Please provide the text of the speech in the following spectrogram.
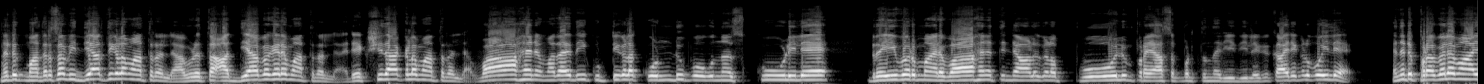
എന്നിട്ട് മദ്രസ വിദ്യാർത്ഥികളെ മാത്രമല്ല അവിടുത്തെ അധ്യാപകരെ മാത്രമല്ല രക്ഷിതാക്കളെ മാത്രമല്ല വാഹനം അതായത് ഈ കുട്ടികളെ കൊണ്ടുപോകുന്ന സ്കൂളിലെ ഡ്രൈവർമാരെ വാഹനത്തിന്റെ ആളുകളെ പോലും പ്രയാസപ്പെടുത്തുന്ന രീതിയിലേക്ക് കാര്യങ്ങൾ പോയില്ലേ? എന്നിട്ട് പ്രബലമായ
